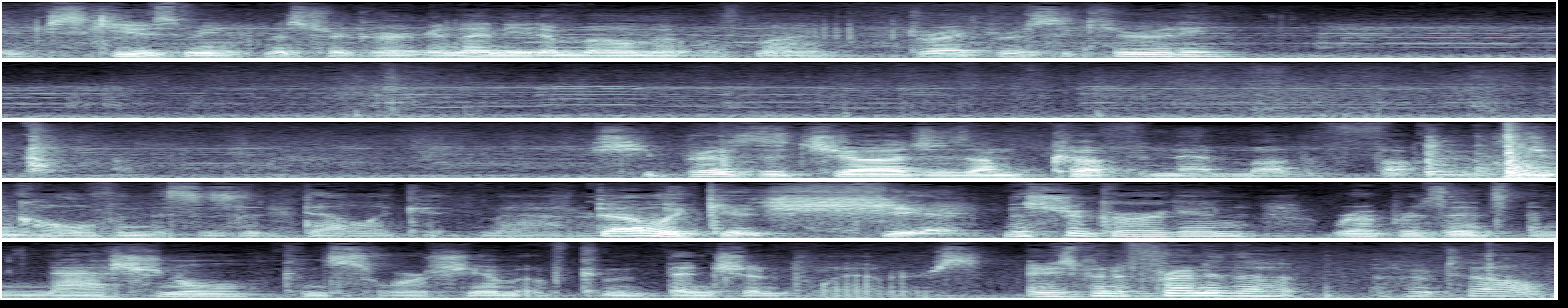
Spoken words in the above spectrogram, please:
Excuse me, Mr. Gergen. I need a moment with my director of security. She presses charges, I'm cuffing that motherfucker. Mr. Colvin, this is a delicate matter. Delicate shit. Mr. Gergen represents a national consortium of convention planners, and he's been a friend of the hotel.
